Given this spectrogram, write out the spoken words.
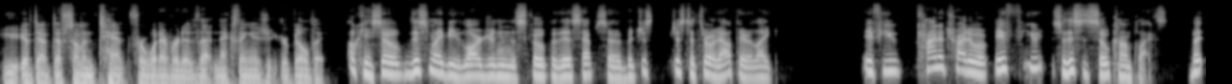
you have to have, to have some intent for whatever it is that next thing is that you're building. Okay, so this might be larger than the scope of this episode, but just just to throw it out there, like if you kind of try to if you so this is so complex, but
